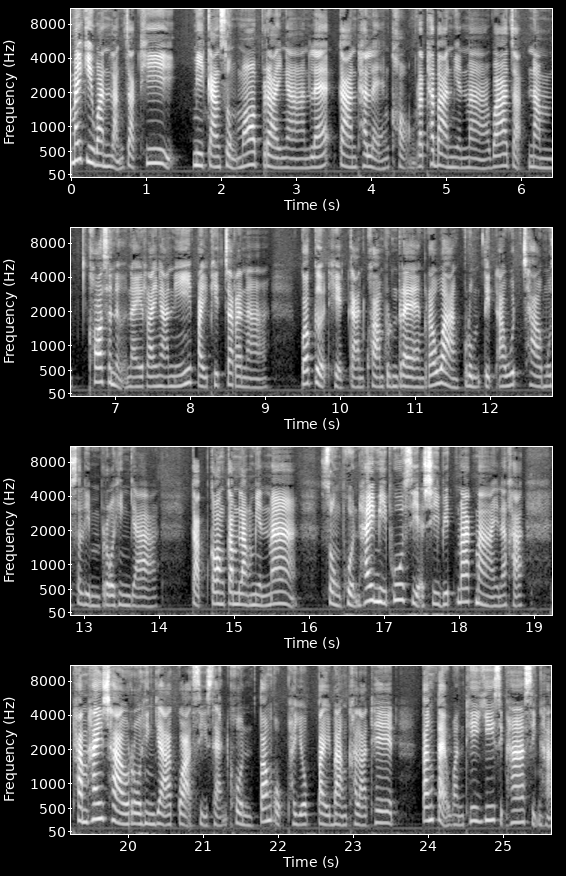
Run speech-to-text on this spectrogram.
ไม่กี่วันหลังจากที่ มีการส่งมอบรายงานและการถแถลงของรัฐบาลเมียนมาว่าจะนำข้อเสนอในรายงานนี้ไปพิจารณา ก็เกิดเหตุการณ์ความรุนแรง ระหว่างกลุ่มติดอาวุธชาวมุสลิมโรฮิงญา กับกองกำลังเมียนมา ส่งผลให้มีผู้เสียชีวิตมากมายนะคะทำให้ชาวโรฮิงญากว่า 400,000 คนต้องอบพยพไปบังคลาเทศ ตั้งแต่วันที่ 25 สิงหา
